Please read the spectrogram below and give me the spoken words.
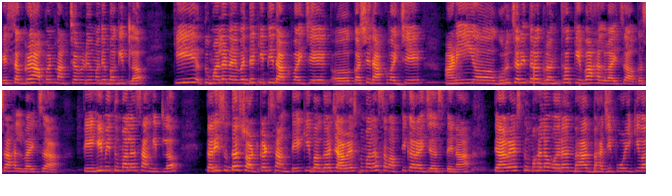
हे सगळं आपण मागच्या व्हिडिओमध्ये बघितलं की तुम्हाला नैवेद्य किती दाखवायचे कसे दाखवायचे आणि गुरुचरित्र ग्रंथ केव्हा हलवायचा कसा हलवायचा तेही मी तुम्हाला सांगितलं. तरी सुद्धा शॉर्टकट सांगते की बघा ज्यावेळेस तुम्हाला समाप्ती करायची असते ना त्यावेळेस तुम्हाला वरण भात भाजी पोळी किंवा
